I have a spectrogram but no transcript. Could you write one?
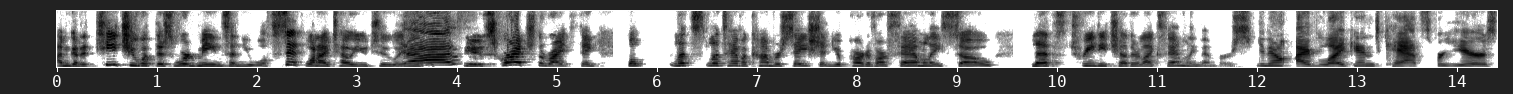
I'm going to teach you what this word means and you will sit when I tell you to and yes! you, you scratch the right thing. Well, let's let's have a conversation. You're part of our family, so let's treat each other like family members. You know, I've likened cats for years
